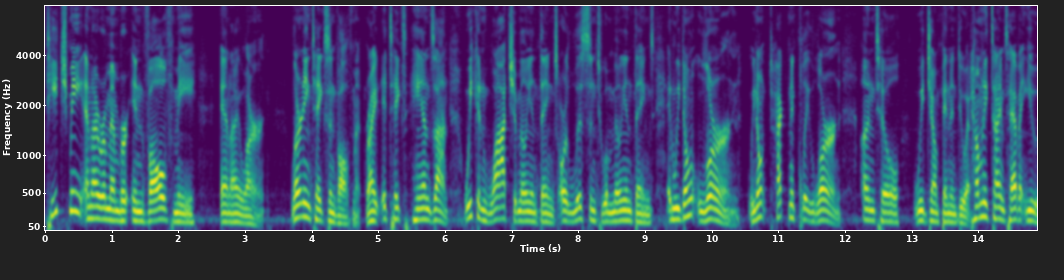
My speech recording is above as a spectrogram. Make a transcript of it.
teach me and I remember, involve me and I learn. Learning takes involvement, right? It takes hands on. We can watch a million things or listen to a million things, and we don't learn. We don't technically learn until we jump in and do it. How many times haven't you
